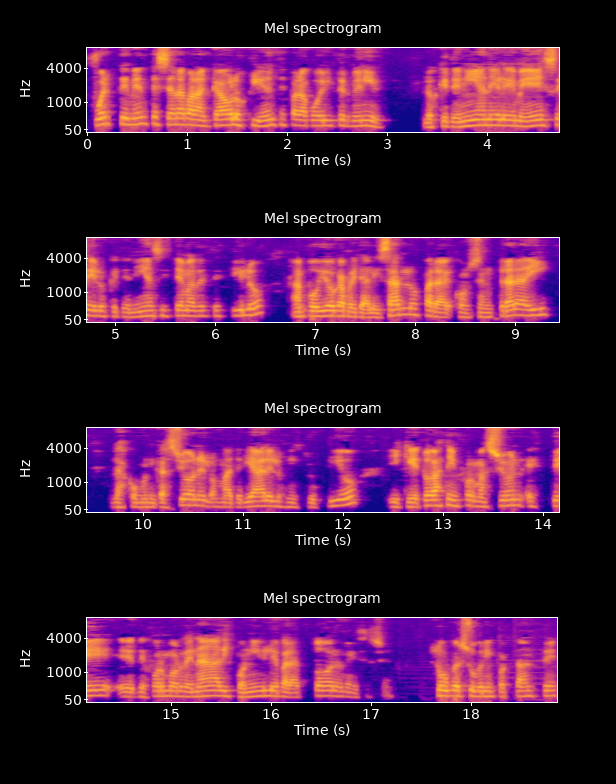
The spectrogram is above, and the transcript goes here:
fuertemente se han apalancado los clientes para poder intervenir. Los que tenían LMS y los que tenían sistemas de este estilo han podido capitalizarlos para concentrar ahí las comunicaciones, los materiales, los instructivos y que toda esta información esté eh, de forma ordenada disponible para toda la organización súper, súper importante,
